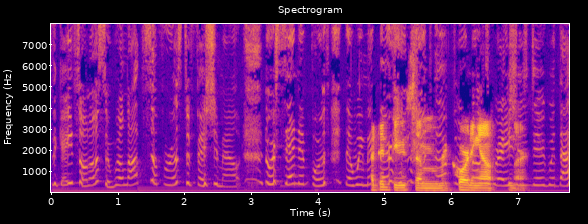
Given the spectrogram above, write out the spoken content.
the abbess shuts the gates on us and will not suffer us to fish him out, nor send him forth that we may I did do some recording out most in gracious our Duke, with thy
